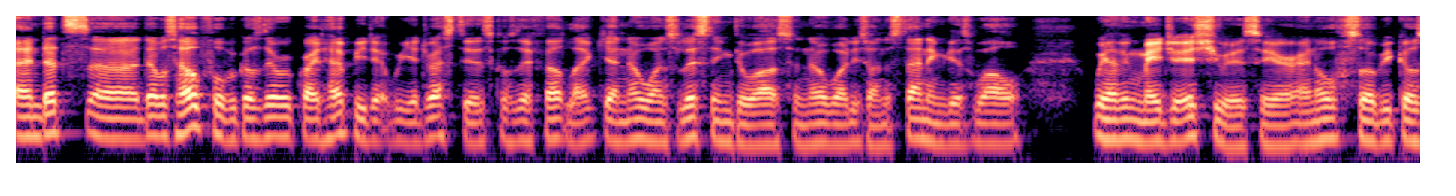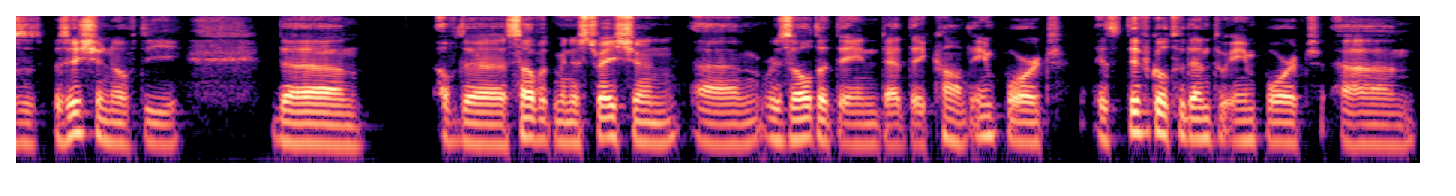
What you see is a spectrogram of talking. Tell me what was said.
and that's uh, that was helpful because they were quite happy that we addressed this because they felt like yeah no one's listening to us and nobody's understanding this while we're having major issues here and also because the position of the the um, of the self-administration um, resulted in that they can't import it's difficult for them to import um,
